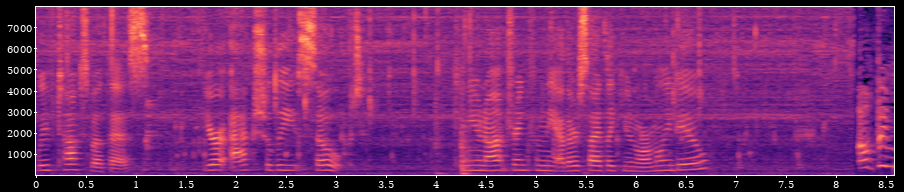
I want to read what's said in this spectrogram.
we've talked about this. You're actually soaked. Can you not drink from the other side like you normally do? I've been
